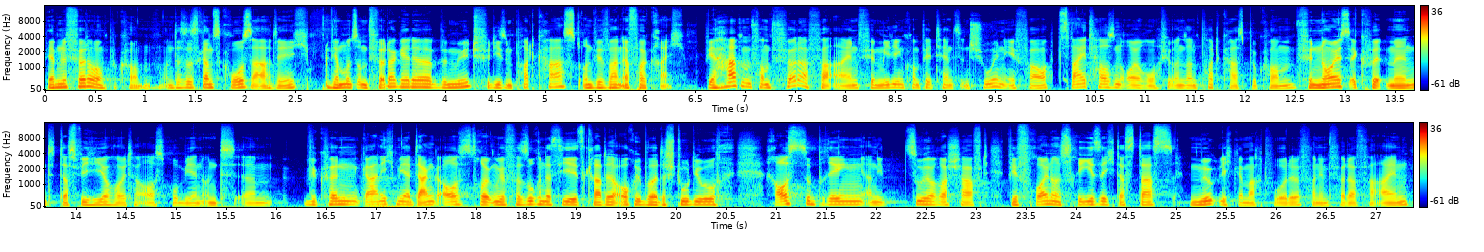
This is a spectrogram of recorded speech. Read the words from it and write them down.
Wir haben eine Förderung bekommen und das ist ganz großartig. Wir haben uns um Fördergelder bemüht für diesen Podcast und wir waren erfolgreich. Wir haben vom Förderverein für Medienkompetenz in Schulen e.V. 2000 Euro für unseren Podcast bekommen, für neues Equipment, das wir hier heute ausprobieren. Und ähm, wir können gar nicht mehr Dank ausdrücken. Wir versuchen das hier jetzt gerade auch über das Studio rauszubringen an die Zuhörerschaft. Wir freuen uns riesig, dass das möglich gemacht wurde von dem Förderverein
